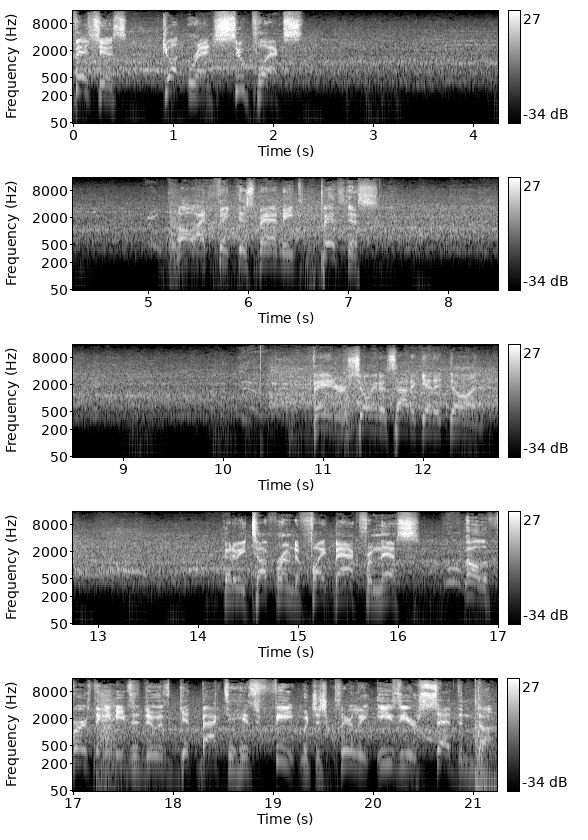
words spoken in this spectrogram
vicious gut-wrench suplex. Oh, I think this man means business. Vader showing us how to get it done. Going to be tough for him to fight back from this. Well, the first thing he needs to do is get back to his feet, which is clearly easier said than done.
